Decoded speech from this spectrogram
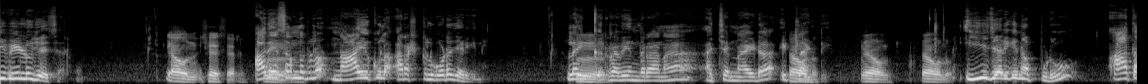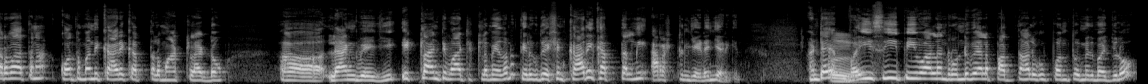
ఈ వీళ్ళు చేశారు. అవును చేశారు. అదే సందర్భంలో నాయకుల అరెస్టులు కూడా జరిగినాయి. లైక్ రవీంద్రాన అచ్చెన్నాయుడ ఇట్లాంటి. ఈ జరిగినప్పుడు ఆ తర్వాత కొంతమంది కార్యకర్తలు మాట్లాడడం లాంగ్వేజీ ఇట్లాంటి వాటిట్ల మీద తెలుగుదేశం కార్యకర్తల్ని అరెస్టులు చేయడం జరిగింది. అంటే వైసీపీ వాళ్ళని రెండు వేల పద్నాలుగు పంతొమ్మిది మధ్యలో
